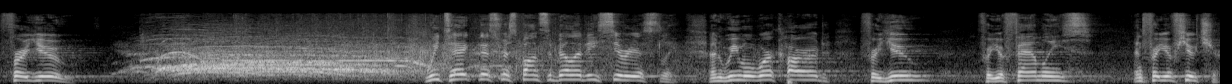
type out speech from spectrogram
for you. We take this responsibility seriously, and we will work hard for you, for your families, and for your future.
